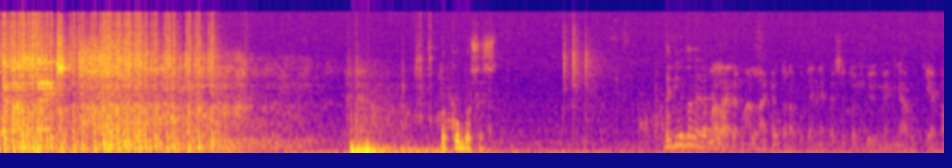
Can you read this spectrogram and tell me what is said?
Δεν μ' άρεσε, να ρίξω. Το κούμποσες. Δεν κλειδώνει ρε Έλα μαλάκα. ρε μαλάκα τώρα που δεν έπεσε το χιούι με μια ρουκέτα.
